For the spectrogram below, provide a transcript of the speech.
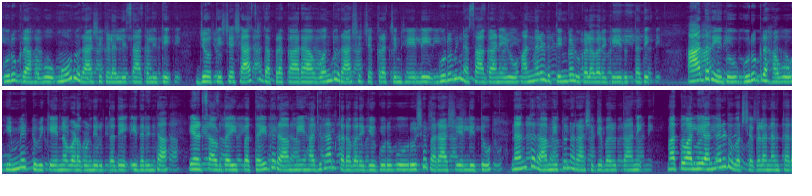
ಗುರುಗ್ರಹವು ಮೂರು ರಾಶಿಗಳಲ್ಲಿ ಸಾಗಲಿದೆ. ಜ್ಯೋತಿಷ್ಯ ಶಾಸ್ತ್ರದ ಪ್ರಕಾರ ಒಂದು ರಾಶಿ ಚಕ್ರ ಚಿಹ್ನೆಯಲ್ಲಿ ಗುರುವಿನ ಸಾಗಾಣೆಯು ಹನ್ನೆರಡು ತಿಂಗಳುಗಳವರೆಗೆ ಇರುತ್ತದೆ. ಆದರೆ ಇದು ಗುರುಗ್ರಹವು ಹಿಮ್ಮೆಟ್ಟುವಿಕೆಯನ್ನು ಒಳಗೊಂಡಿರುತ್ತದೆ ಇದರಿಂದ ಎರಡ್ ಸಾವಿರದ ಇಪ್ಪತ್ತೈದರ ಮೇ ಹದಿನಾಲ್ಕರವರೆಗೆ ಗುರುವು ವೃಷಭ ರಾಶಿಯಲ್ಲಿದ್ದು, ನಂತರ ಮಿಥುನ ರಾಶಿಗೆ ಬರುತ್ತಾನೆ. ಮತ್ತು ಅಲ್ಲಿ ಹನ್ನೆರಡು ವರ್ಷಗಳ ನಂತರ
